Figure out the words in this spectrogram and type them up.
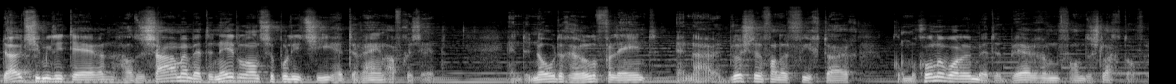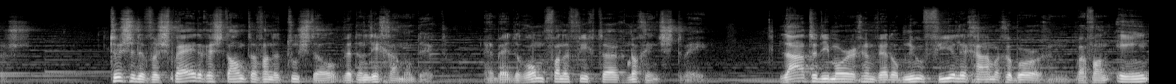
Duitse militairen hadden samen met de Nederlandse politie het terrein afgezet en de nodige hulp verleend en na het blussen van het vliegtuig kon begonnen worden met het bergen van de slachtoffers. Tussen de verspreide restanten van het toestel werd een lichaam ontdekt en bij de romp van het vliegtuig nog eens twee. Later die morgen werden opnieuw vier lichamen geborgen, waarvan één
